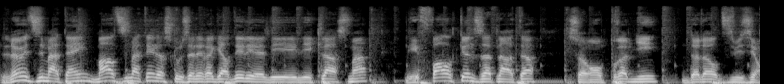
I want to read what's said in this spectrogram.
lundi matin, mardi matin, lorsque vous allez regarder les, les classements, les Falcons d'Atlanta seront premiers de leur division.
